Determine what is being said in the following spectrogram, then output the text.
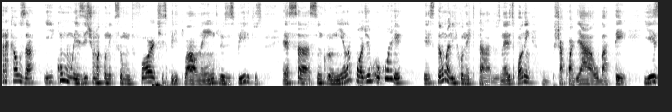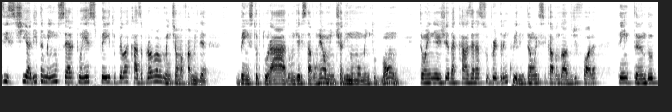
para causar. E como existe uma conexão muito forte espiritual, né, entre os espíritos, essa sincronia ela pode ocorrer. Eles estão ali conectados, né? Eles podem chacoalhar ou bater. E existia ali também um certo respeito pela casa. Provavelmente é uma família bem estruturada, onde eles estavam realmente ali num momento bom então a energia da casa era super tranquila. Então eles ficavam do lado de fora tentando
